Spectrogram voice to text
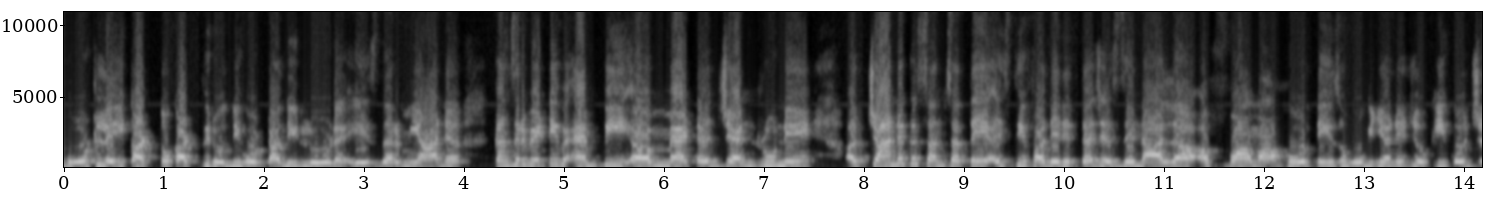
ਵੋਟ ਲਈ ਘੱਟ ਤੋਂ ਘੱਟ ਵਿਰੋਧੀ ਵੋਟਾਂ ਦੀ ਲੋੜ ਹੈ। ਇਸ ਦਰਮਿਆਨ ਕੰਜ਼ਰਵੇਟਿਵ ਐਮਪੀ ਮੈਟ ਜੈਨਰੂ ਨੇ ਅਚਾਨਕ ਸੰਸਦ ਤੇ ਅਸਤੀਫਾ ਦੇ ਦਿੱਤਾ, ਜਿਸ ਦੇ ਨਾਲ ਅਫਵਾਹਾਂ ਹੋਰ ਤੇਜ਼ ਹੋ ਗਈਆਂ ਨੇ, ਜੋ ਕਿ ਕੁਝ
